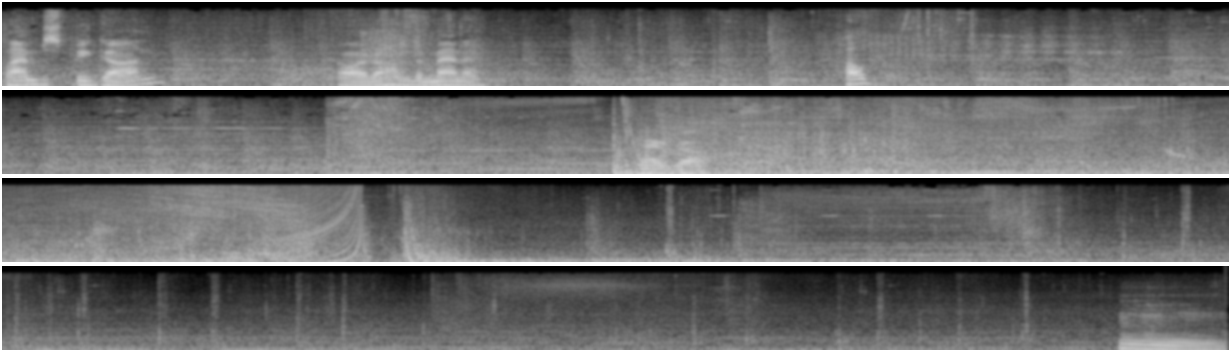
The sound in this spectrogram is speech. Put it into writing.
Clamps be gone. Oh, I don't have the mana. Help. There you go. Hmm.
